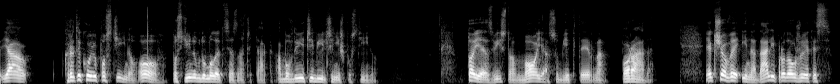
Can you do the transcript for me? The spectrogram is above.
Я критикую постійно. О, постійно буду молитися, значить так. Або вдвічі більше, ніж постійно. То є, звісно, моя суб'єктивна порада. Якщо ви і надалі продовжуєтесь,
